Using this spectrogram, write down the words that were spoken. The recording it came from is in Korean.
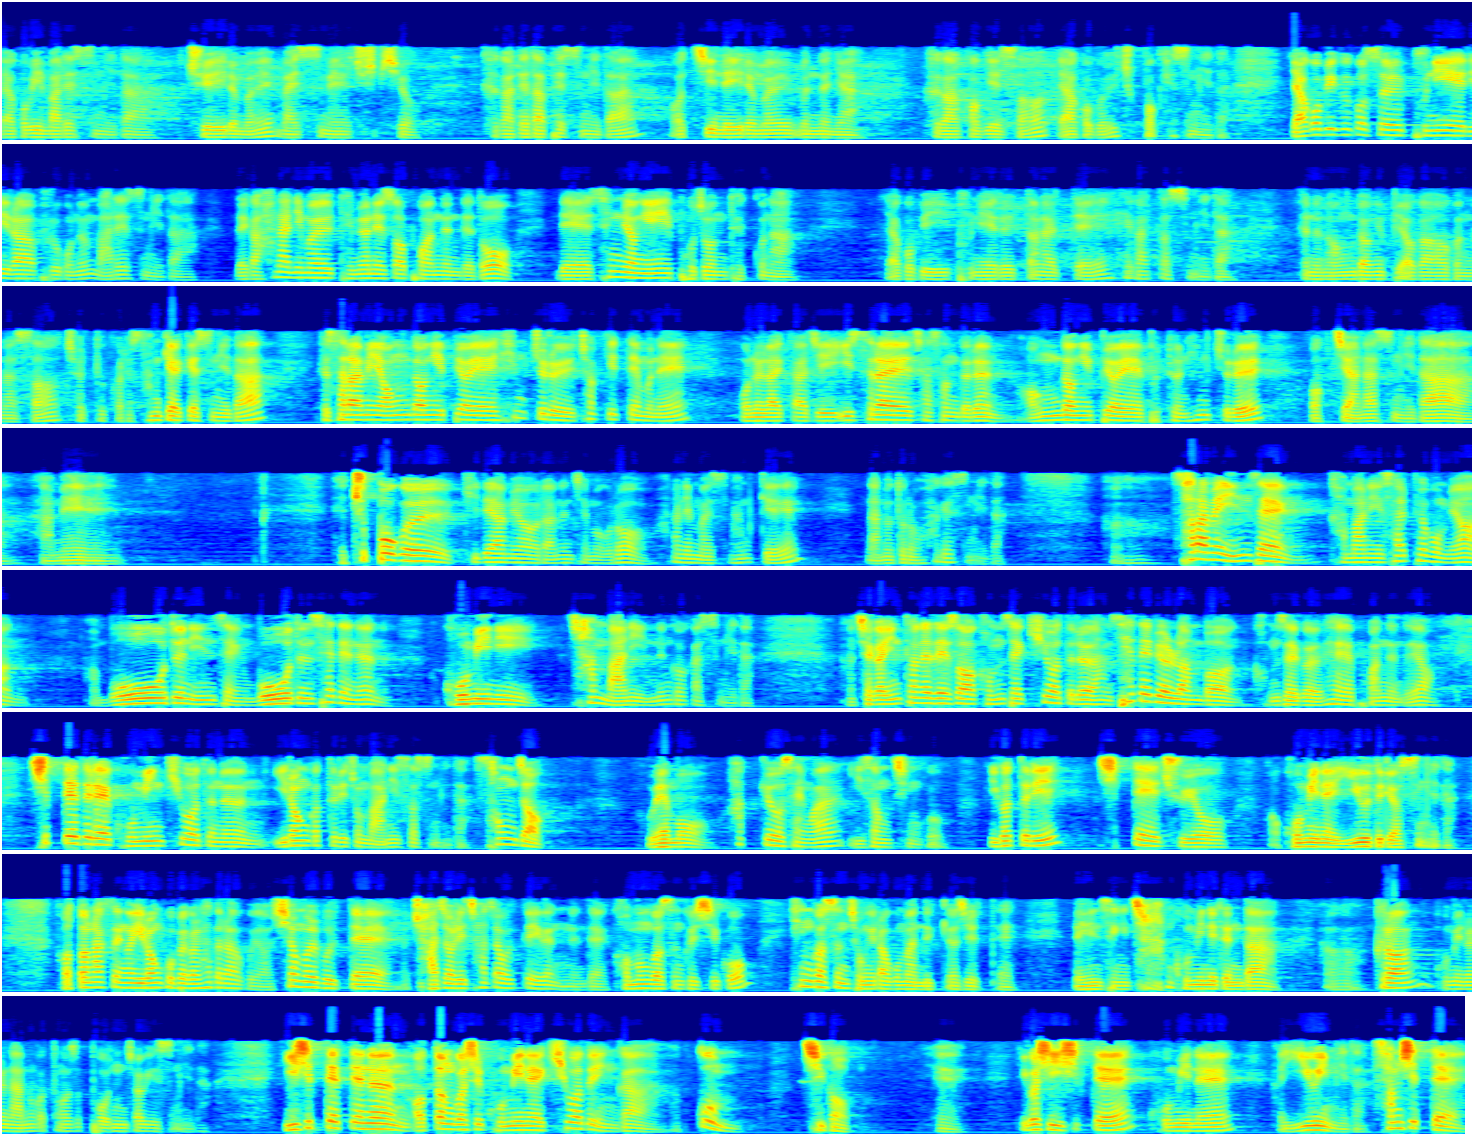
야곱이 말했습니다. 주의 이름을 말씀해 주십시오. 그가 대답했습니다. 어찌 내 이름을 묻느냐? 그가 거기에서 야곱을 축복했습니다. 야곱이 그곳을 분이엘이라 부르고는 말했습니다. 내가 하나님을 대면해서 보았는데도 내 생명이 보존됐구나. 야곱이 분이엘을 떠날 때 해가 떴습니다. 그는 엉덩이 뼈가 어긋나서 절뚝거려서 함께 읽겠습니다. 그 사람이 엉덩이 뼈에 힘줄을 쳤기 때문에 오늘날까지 이스라엘 자손들은 엉덩이 뼈에 붙은 힘줄을 먹지 않았습니다. 아멘. 축복을 기대하며 라는 제목으로 하나님 말씀 함께 나누도록 하겠습니다. 어, 사람의 인생 가만히 살펴보면 모든 인생, 모든 세대는 고민이 참 많이 있는 것 같습니다. 제가 인터넷에서 검색 키워드를 한 세대별로 한번 검색을 해 보았는데요. 10대들의 고민 키워드는 이런 것들이 좀 많이 있었습니다. 성적, 외모, 학교 생활, 이성 친구. 이것들이 10대의 주요 고민의 이유들이었습니다. 어떤 학생은 이런 고백을 하더라고요. 시험을 볼 때 좌절이 찾아올 때가 있는데 검은 것은 글씨고 흰 것은 종이라고만 느껴질 때 내 인생이 참 고민이 된다. 어, 그런 고민을 나눈 것을 본 적이 있습니다. 20대 때는 어떤 것이 고민의 키워드인가? 꿈, 직업. 예. 이것이 20대 고민의 이유입니다. 30대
